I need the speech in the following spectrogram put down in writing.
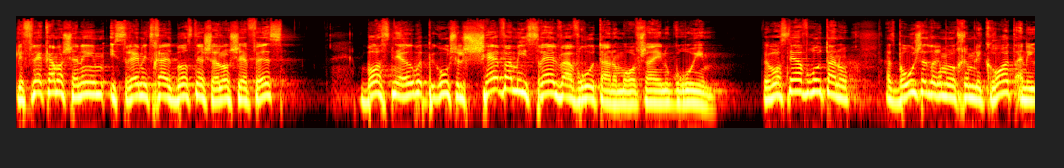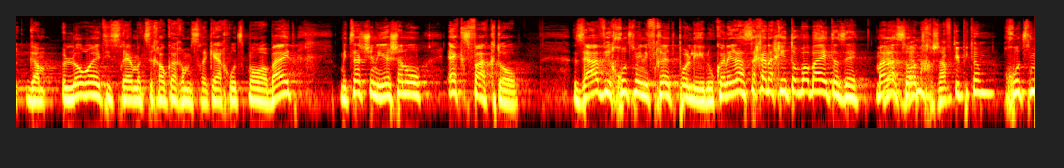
לפני כמה שנים ישראל ניצחה את בוסניה 3-0, בוסניה היו בפיגור של שבע מישראל ועברו אותנו מרוב שהיינו גרועים. ובוסניה עברו אותנו. אז ברור שהדברים האלה הולכים לקרות, אני גם לא רואה את ישראל מצליחה כל כך במשחקי החוץ כמו בבית. מצד שני, יש לנו אקס פקטור. זהבי חוץ מנבחרת פולין, הוא כנראה השחקן הכי טוב בבית הזה. מה לעשות? מה חשבתי פתאום? חוץ מ,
